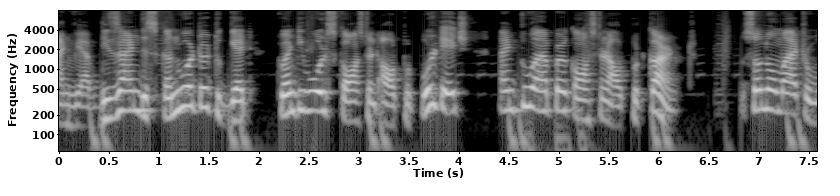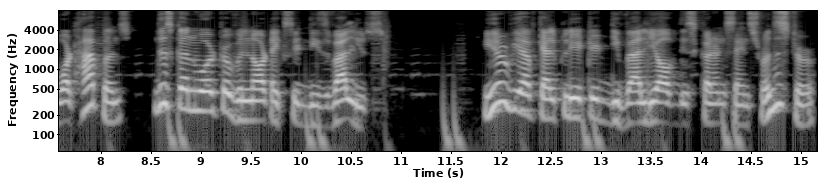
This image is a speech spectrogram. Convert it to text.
and we have designed this converter to get 20 volts constant output voltage and 2 ampere constant output current. So no matter what happens, this converter will not exceed these values. Here we have calculated the value of this current sense resistor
